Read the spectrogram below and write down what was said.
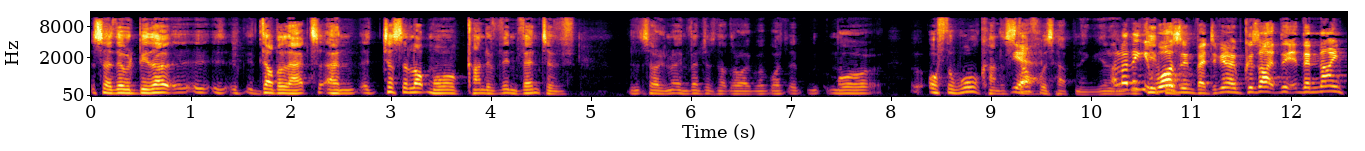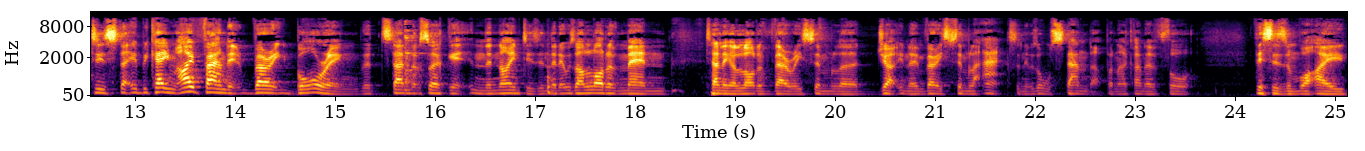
so there would be that uh, double act and uh, just a lot more kind of inventive. Sorry, no, inventive is not the right word. What, uh, more off the wall kind of stuff Yeah. was happening. You know, And I think it People- was inventive, you know, because I, the, the 90s, it became, I found it very boring, the stand up circuit in the 90s, in that it was a lot of men telling a lot of very similar, you know, very similar acts, and it was all stand up. And I kind of thought, this isn't what I.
